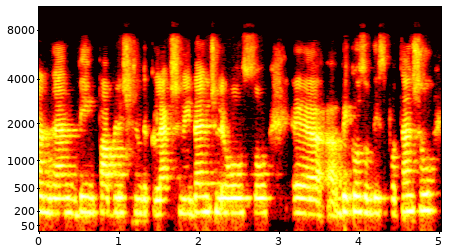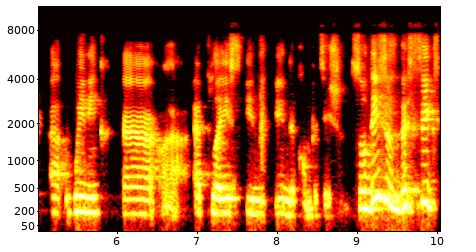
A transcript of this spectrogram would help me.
and then being published in the collection eventually also uh, because of this potential uh, winning uh, a place in in the competition. So this is the six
